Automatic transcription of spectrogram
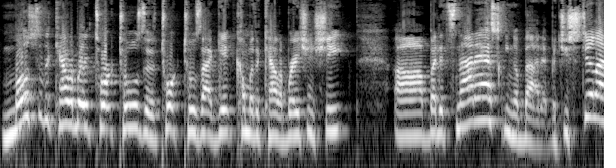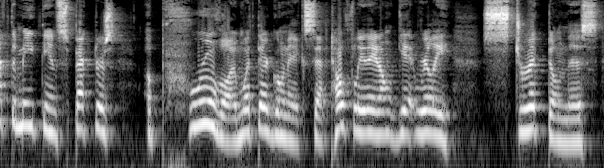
Most of the calibrated torque tools, the torque tools I get, come with a calibration sheet, uh, but it's not asking about it. But you still have to meet the inspector's approval and what they're going to accept. Hopefully, they don't get really strict on this.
